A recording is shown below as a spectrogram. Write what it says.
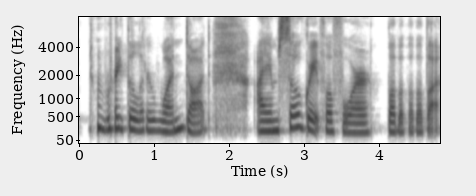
write the letter one dot. I am so grateful for blah, blah, blah, blah, blah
